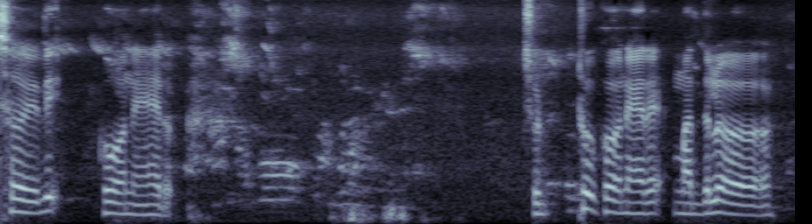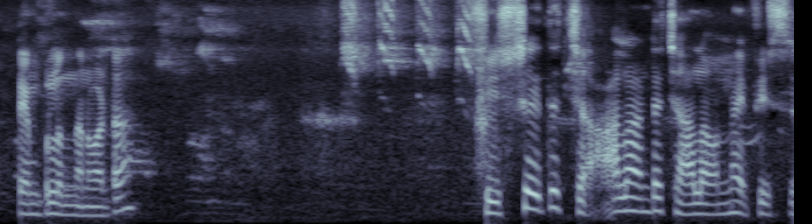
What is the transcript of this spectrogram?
సో ఇది కోనేరు. చుట్టూ కోనేరే మధ్యలో టెంపుల్ ఉందన్నమాట. ఫిష్ అయితే చాలా అంటే చాలా ఉన్నాయి ఫిష్.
